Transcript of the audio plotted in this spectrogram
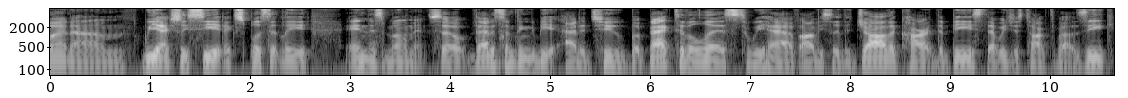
but um, we actually see it explicitly in this moment. So that is something to be added to. But back to the list, we have obviously the Jaw, the Cart, the Beast that we just talked about, Zeke,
